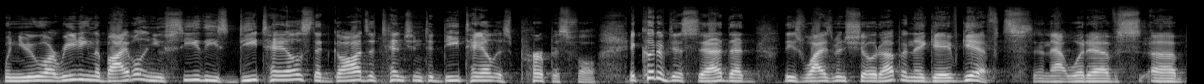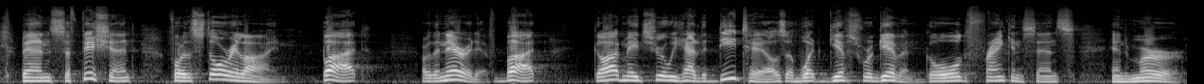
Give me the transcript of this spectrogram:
when you are reading the Bible and you see these details, that God's attention to detail is purposeful. It could have just said that these wise men showed up and they gave gifts, and that would have uh, been sufficient for the storyline, but, or the narrative. But, God made sure we had the details of what gifts were given gold, frankincense, and myrrh.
